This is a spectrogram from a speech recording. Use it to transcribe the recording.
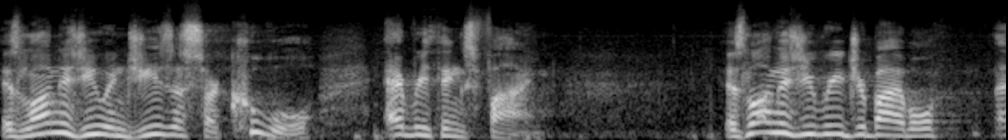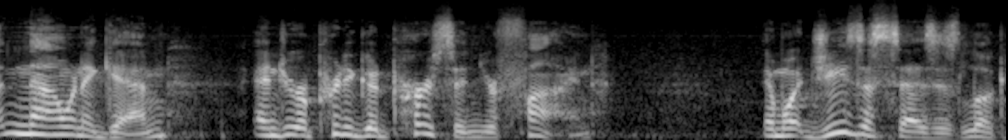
As long as you and Jesus are cool, everything's fine. As long as you read your Bible now and again, and you're a pretty good person, you're fine. And what Jesus says is look,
